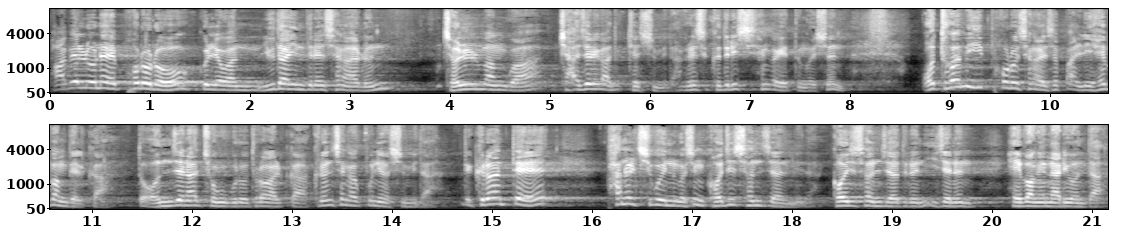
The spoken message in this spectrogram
바벨론의 포로로 끌려간 유다인들의 생활은 절망과 좌절에 가득했습니다. 그래서 그들이 생각했던 것은 어떻게 하면 이 포로 생활에서 빨리 해방될까? 또 언제나 조국으로 돌아갈까? 그런 생각뿐이었습니다. 근데 그러한 때 판을 치고 있는 것은 거짓 선지자입니다. 거짓 선지자들은 이제는 해방의 날이 온다.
